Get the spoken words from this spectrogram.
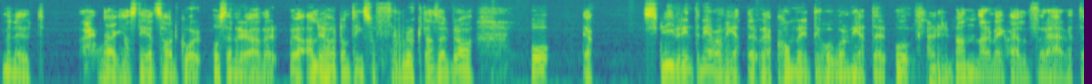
minut höghastighets hardcore och sen är det över. Och jag har aldrig hört någonting så fruktansvärt bra. Och skriver inte ner vad de heter och jag kommer inte ihåg vad de heter och förbannar mig själv för det här. Vet du.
